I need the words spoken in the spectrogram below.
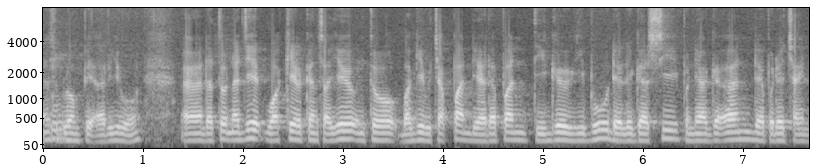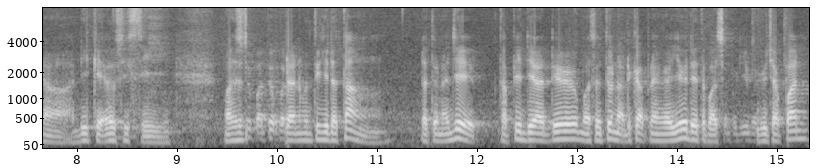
eh, sebelum hmm. PRU uh, Datuk Najib wakilkan saya untuk bagi ucapan di hadapan 3000 delegasi perniagaan daripada China di KLCC masa itu patut Perdana Menteri datang Datuk Najib tapi dia ada masa tu nak dekat pilihan raya dia terpaksa pergi bagi ucapan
